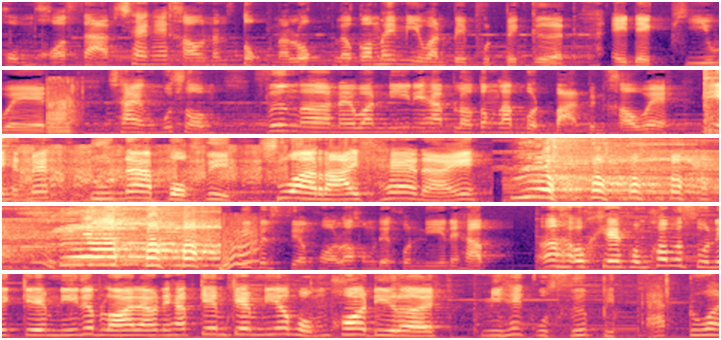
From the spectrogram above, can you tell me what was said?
ผมขอสาบแช่งให้เขานั้นตกนรก แล้วก็ไม่มีวันไปผุดไปเกิด ไอเด็กผีเวรใช่คุณผู้ชม ซึ่งเออในวันนี้นะครับเราต้องรับบทบาทเป็นเขาเว้ยนี่เห็นไหมดูหน้าปกสิชั่วร้ายแค่ไหน นี่เป็นเสียงหัวเราะของเด็กคนนี้นะครับอะโอเค ผมเข้ามาสู่ในเกมนี้เรียบร้อยแล้วนะครับ เกมเกมนี้ผมข้อดีเลย มีให้กูซื้อปิดแอดด้วย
